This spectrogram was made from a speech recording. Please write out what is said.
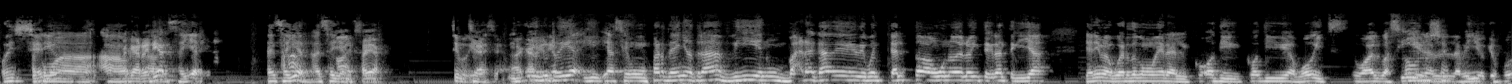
¿O en a serio? a, a- ¿A carretear? a ensayar. A ensayar, Ah, a ensayar. ah, ensayar. Sí, porque ya Y el otro día, y hace un par de años atrás, vi en un bar acá de, de Puente Alto a uno de los integrantes que ya, ya ni me acuerdo cómo era, el Coti, Coti Avoids o algo así, Oh, no era sé. el apellido que fue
